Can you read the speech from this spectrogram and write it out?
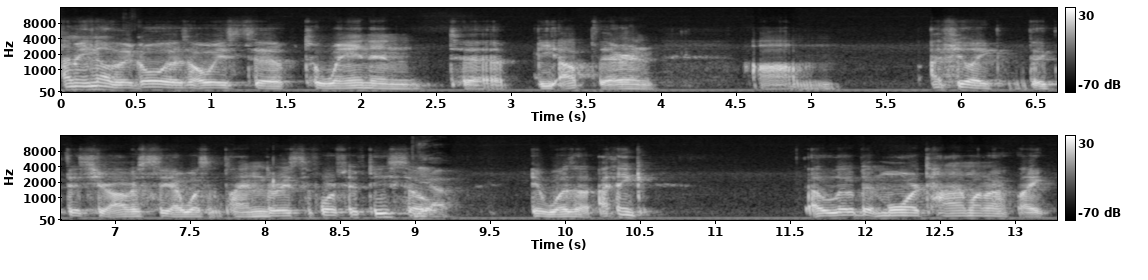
I mean, no. The goal is always to to win and to be up there, and um, I feel like th- this year, obviously, I wasn't planning to race the 450, so Yeah. it was. A, I think a little bit more time on a like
